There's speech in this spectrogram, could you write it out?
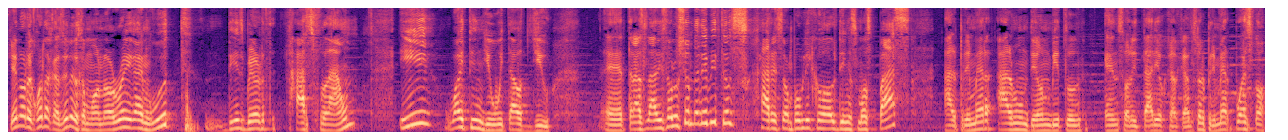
¿Quién no recuerda canciones como No Wood, This Bird Has Flown y Waiting You Without You? Eh, tras la disolución de The Beatles, Harrison publicó All Things Must Pass, al primer álbum de un Beatle en solitario que alcanzó el primer puesto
